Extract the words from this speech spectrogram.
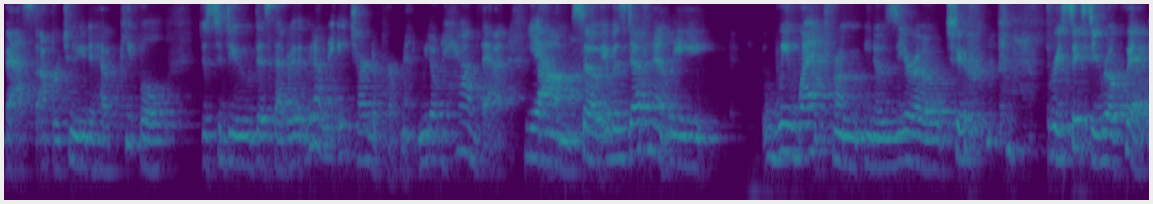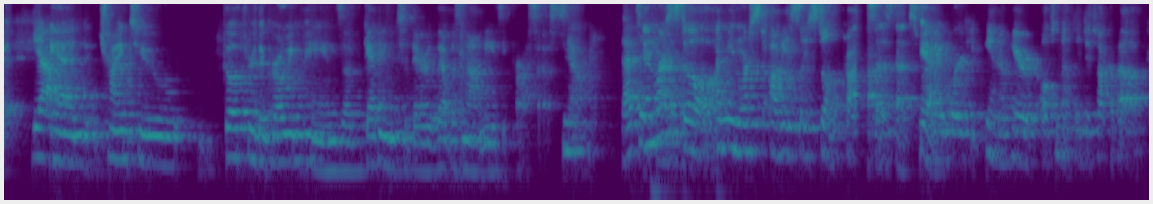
vast opportunity to have people just to do this, that, or that. We don't have an HR department. We don't have that. Yeah. Um, so it was definitely, we went from, you know, zero to 360 real quick yeah. and trying to go through the growing pains of getting to there. That was not an easy process. No, That's And we're still, I mean, we're obviously still in the process. That's why Yeah. we're, you know, here ultimately to talk about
